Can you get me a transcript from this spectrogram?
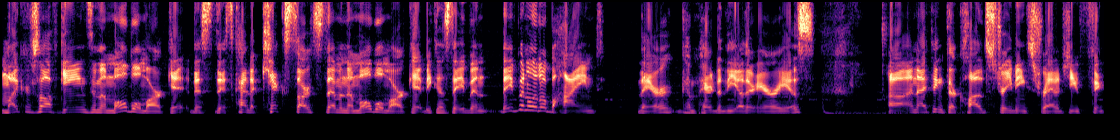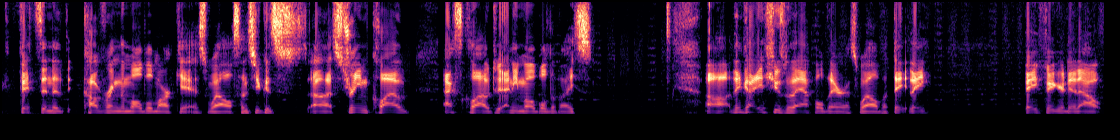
Microsoft gains in the mobile market. This this kind of kickstarts them in the mobile market because they've been they've been a little behind there compared to the other areas. Uh, and I think their cloud streaming strategy fits into covering the mobile market as well, since you could uh, stream cloud xCloud to any mobile device. Uh, they got issues with Apple there as well, but they they they figured it out.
